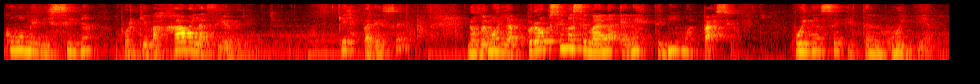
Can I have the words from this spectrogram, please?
como medicina porque bajaba la fiebre. ¿Qué les parece? Nos vemos la próxima semana en este mismo espacio. Cuídense que estén muy bien.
